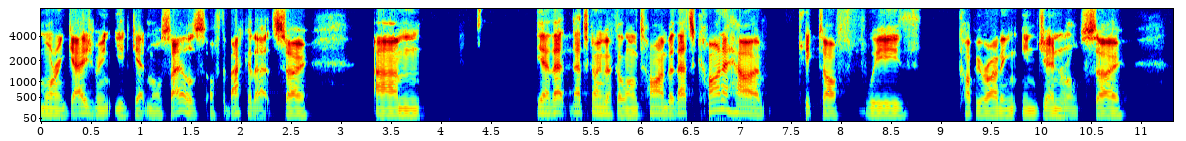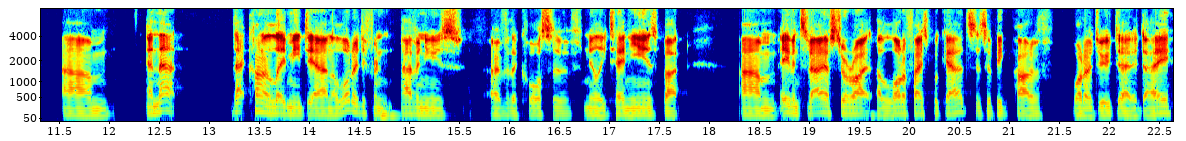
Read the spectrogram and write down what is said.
more engagement, you'd get more sales off the back of that. So, um, yeah, that that's going back a long time, but that's kind of how I kicked off with copywriting in general. So, um, and that that kind of led me down a lot of different avenues over the course of nearly ten years. But um, even today, I still write a lot of Facebook ads. It's a big part of what I do day to day,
